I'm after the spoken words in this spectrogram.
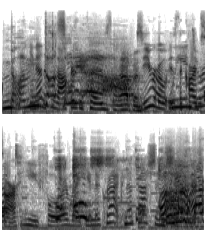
None You know this is awkward because happened? Zero is we the card star. interrupt you for a regular Crackner fashion show.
